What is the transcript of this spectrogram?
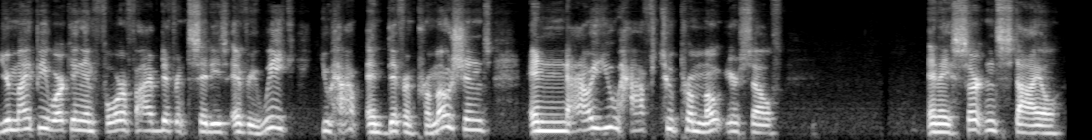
you might be working in four or five different cities every week you have and different promotions and now you have to promote yourself in a certain style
